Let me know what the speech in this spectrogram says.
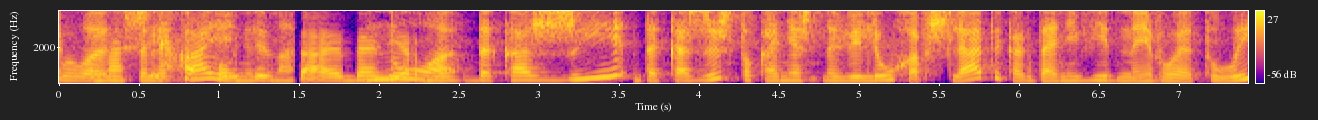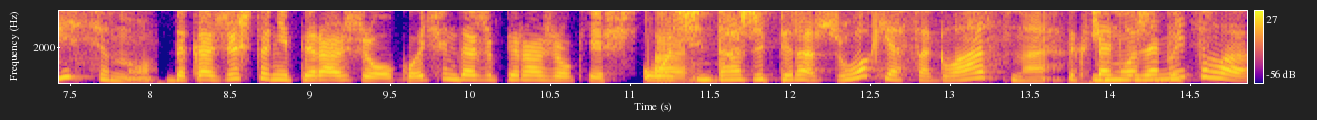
было на издалека, я шляпу, не знаю. знаю, Но наверное. докажи, докажи, что, конечно, Велюха в шляпе, когда не видно его эту лысину, Докажи, что не пирожок. Очень даже пирожок, я считаю. очень даже пирожок, я согласна. Ты, И, кстати, быть, заметила,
